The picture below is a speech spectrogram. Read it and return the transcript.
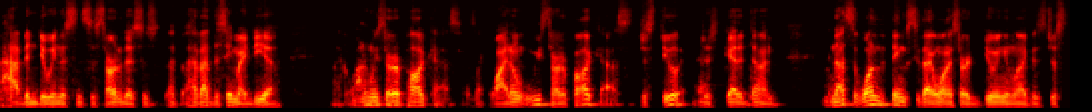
have been doing this since the start of this is, have, have had the same idea. Like, why don't we start a podcast? I was like, why don't we start a podcast? Just do it. Just get it done. And that's one of the things too that I want to start doing in life is just,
